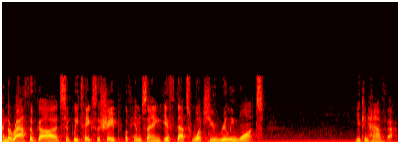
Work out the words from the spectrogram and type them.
And the wrath of God simply takes the shape of Him saying, if that's what you really want, You can have that.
